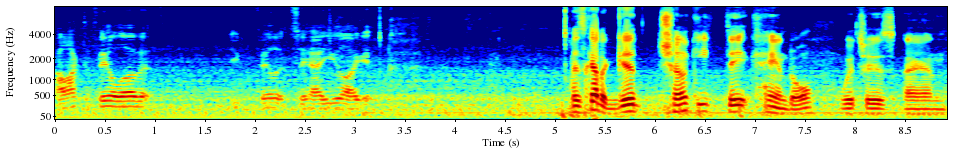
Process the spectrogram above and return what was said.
I like the feel of it. You can feel it. See how you like it. It's got a good, chunky, thick handle, which is an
